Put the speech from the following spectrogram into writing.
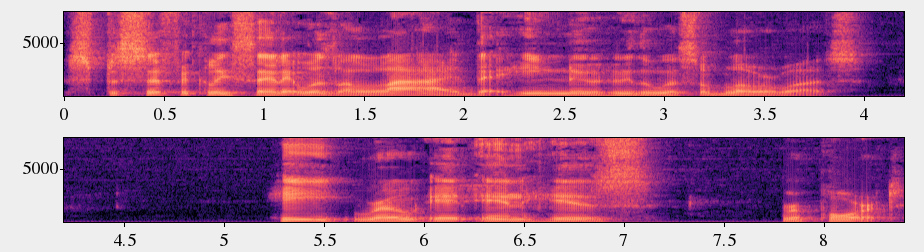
specifically said it was a lie that he knew who the whistleblower was. He wrote it in his report.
